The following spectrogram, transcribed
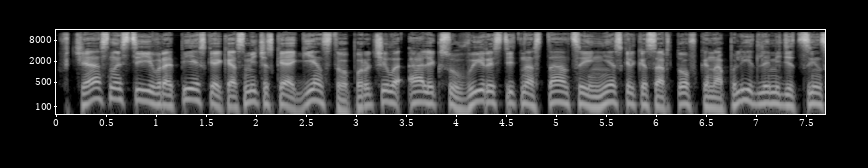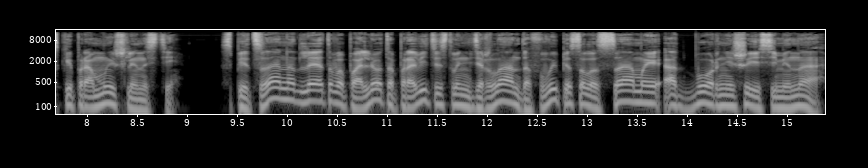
В частности, Европейское космическое агентство поручило Алексу вырастить на станции несколько сортов конопли для медицинской промышленности. Специально для этого полета правительство Нидерландов выписало самые отборнейшие семена.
